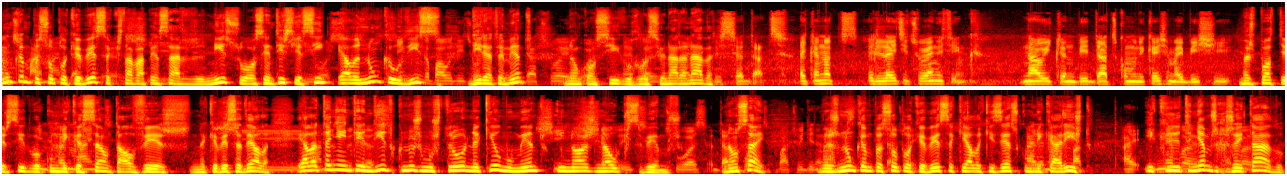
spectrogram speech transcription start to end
Nunca me passou pela cabeça uh, que estava a pensar nisso ou sentir-se assim. Ela nunca o disse diretamente. Não consigo relacionar a nada. Mas pode ter sido a comunicação, talvez, na cabeça dela. Ela tenha entendido que nos mostrou naquele momento e nós não o percebemos. Não sei, mas nunca me passou pela cabeça que ela quisesse comunicar isto e que tenhamos rejeitado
